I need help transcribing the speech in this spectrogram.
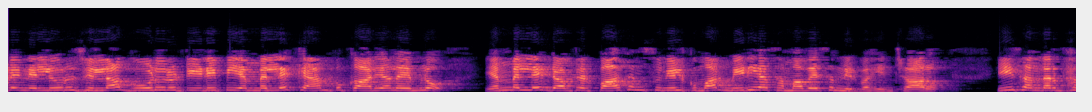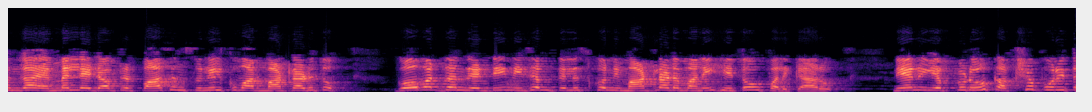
ఉమ్మడి నెల్లూరు జిల్లా గూడూరు టీడీపీ ఎమ్మెల్యే క్యాంపు కార్యాలయంలో ఎమ్మెల్యే డాక్టర్ పాసం సునీల్ కుమార్ మీడియా సమావేశం నిర్వహించారు. ఈ సందర్భంగా ఎమ్మెల్యే డాక్టర్ పాసం సునీల్ కుమార్ మాట్లాడుతూ గోవర్ధన్ రెడ్డి నిజం తెలుసుకుని మాట్లాడమని హితవు పలికారు. నేను ఎప్పుడూ కక్షపూరిత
